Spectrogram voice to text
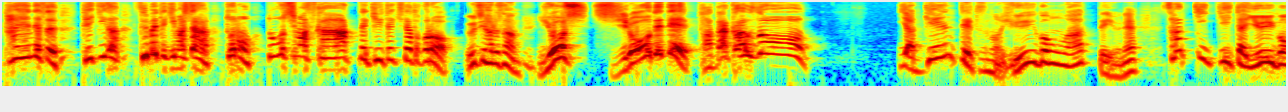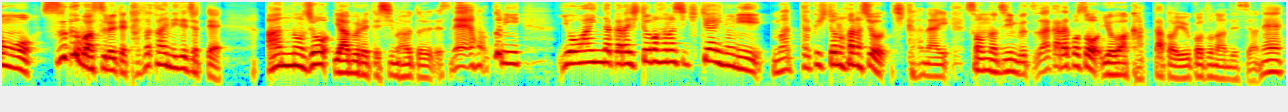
大変です。敵が攻めてきました。殿、どうしますか？って聞いてきたところ、宇治原さん、よし城を出て戦うぞ。いや、玄鉄の遺言は？っていうね、さっき聞いた遺言をすぐ忘れて戦いに出ちゃって、案の定敗れてしまうというですね、本当に弱いんだから人の話聞きゃいいのに、全く人の話を聞かない、そんな人物だからこそ弱かったということなんですよね。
